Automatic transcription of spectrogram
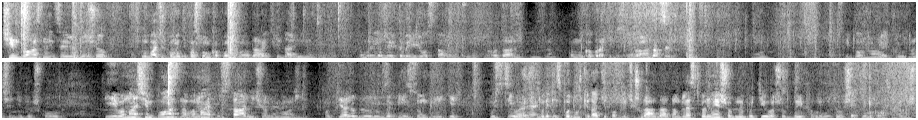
Чим класний цей рюкзачок? Ну бачиш, бо ми типа сумка, поняв? А, Да, блядь. кидай її на то. А я вже і в тебе її оставлю. на. Да? А ну-ка, братик. Раз. За це. О. І погнали. Блядь, круто. Значить діти в школу. І вона чим класна, вона пуста, нічого не важить. От я люблю рюкзаки і сумки, які пусті легенькі. Тут якісь подушки, да, типа, блядь, чи що Да, там? да, там для спини, щоб не потіло, щоб дихало. Ні, ну це взагалі тема класна, конечно.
